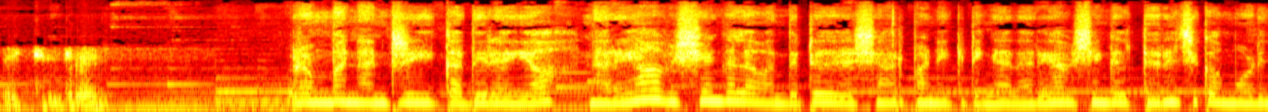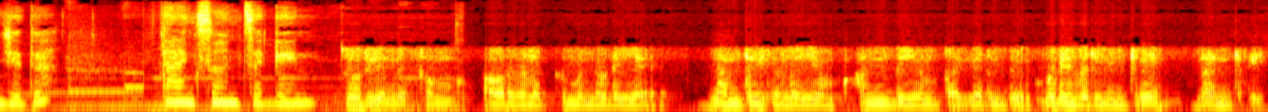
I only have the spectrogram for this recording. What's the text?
வைக்கின்றேன். ரொம்ப நன்றி கதிரையா. நிறைய விஷயங்களை வந்துட்டு ஷேர் பண்ணிக்கிட்டீங்க. நிறைய விஷயங்கள் தெரிஞ்சுக்க முடிஞ்சது. Thanks once again Suryan FM அவர்களுக்கும் என்னுடைய நன்றிகளையும் அன்பையும் பகிர்ந்து விடைபெறுகின்றேன். நன்றி.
